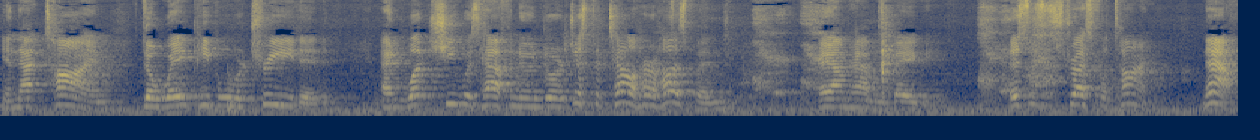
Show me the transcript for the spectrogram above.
in that time the way people were treated and what she was having to endure just to tell her husband, hey, I'm having a baby. This was a stressful time. Now,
